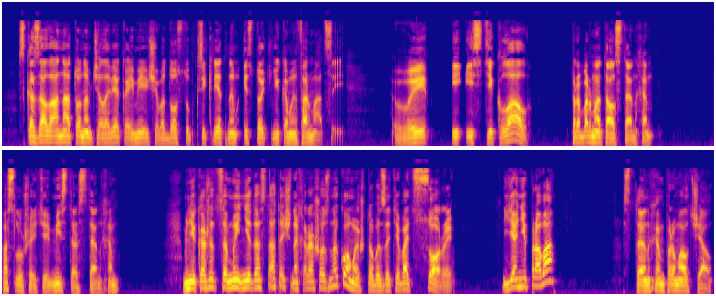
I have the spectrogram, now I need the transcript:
— сказала она тоном человека, имеющего доступ к секретным источникам информации. «Вы и истеклал?» — пробормотал Стэнхэм. «Послушайте, мистер Стэнхэм, мне кажется, мы недостаточно хорошо знакомы, чтобы затевать ссоры. Я не права?» Стэнхэм промолчал.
